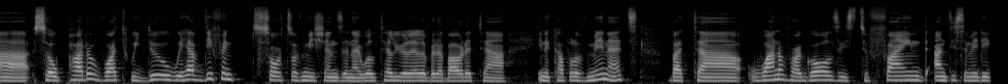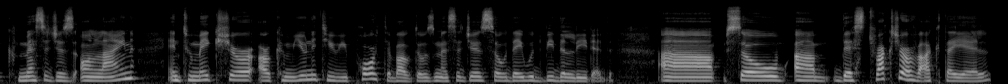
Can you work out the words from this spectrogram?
Uh, so part of what we do, we have different sorts of missions, and I will tell you a little bit about it uh, in a couple of minutes. But uh, one of our goals is to find anti-Semitic messages online and to make sure our community report about those messages so they would be deleted. Uh, so um, the structure of ACT-IL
